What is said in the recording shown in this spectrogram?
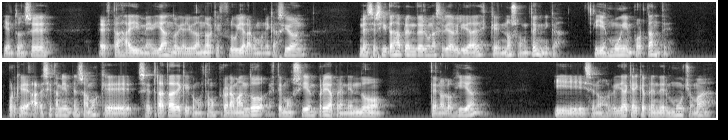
y entonces estás ahí mediando y ayudando a que fluya la comunicación, necesitas aprender una serie de habilidades que no son técnicas, y es muy importante. Porque a veces también pensamos que se trata de que como estamos programando estemos siempre aprendiendo tecnología y se nos olvida que hay que aprender mucho más.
